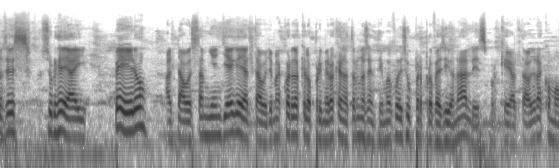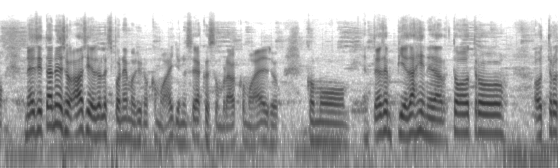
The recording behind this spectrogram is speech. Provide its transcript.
Entonces surge de ahí. Pero Altavoz también llega y Altavoz, yo me acuerdo que lo primero que nosotros nos sentimos fue súper profesionales, porque Altavoz era como, necesitan eso, ah, sí, eso les ponemos, y uno como, ay, yo no estoy acostumbrado como a eso, como, entonces empieza a generar todo otro, otro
